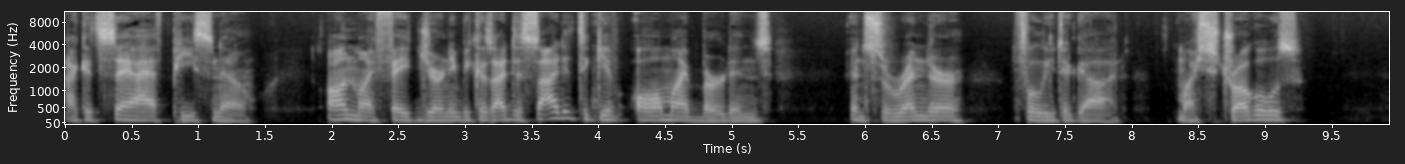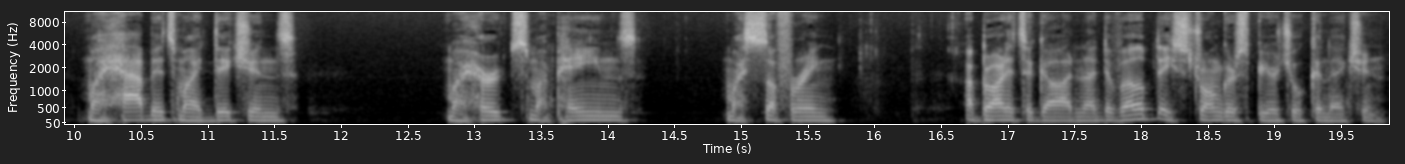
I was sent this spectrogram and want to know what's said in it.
I could say I have peace now on my faith journey because I decided to give all my burdens and surrender fully to God. My struggles, my habits, my addictions, my hurts, my pains, my suffering, I brought it to God and I developed a stronger spiritual connection.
